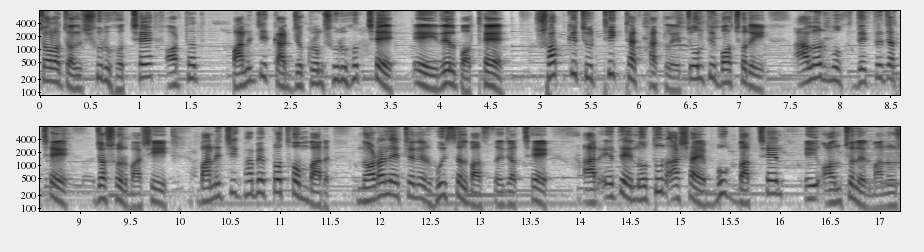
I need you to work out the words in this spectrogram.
চলাচল শুরু হচ্ছে, অর্থাৎ বাণিজ্যিক কার্যক্রম শুরু হচ্ছে এই রেলপথে। সবকিছু ঠিকঠাক থাকলে চলতি বছরেই আলোর মুখ দেখতে যাচ্ছে যশোরবাসী। বাণিজ্যিকভাবে প্রথমবার নড়ালে ট্রেনের হুইসেল বাজতে যাচ্ছে, আর এতে নতুন আশায় বুক বাঁধছেন এই অঞ্চলের মানুষ।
